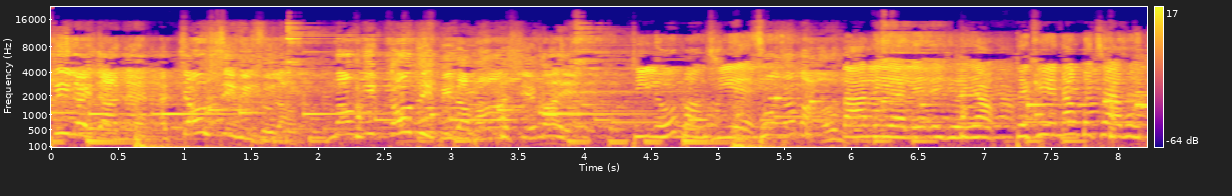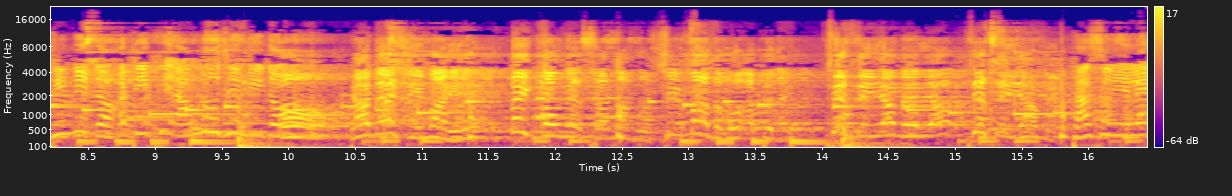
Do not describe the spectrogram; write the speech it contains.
ကြည့်လိုက်တာနဲ့အเจ้าရှိပြီဆိုတာမောင်ကြီးကောင်းစီပြီးတာပါရှင်မရဲ့ ဒီလိုမောင်ကြီးရဲ့ ဆွမ်းရပါအောင် သားလေးရလဲအရွယ်ရောက်တကယ်တော့မချဘူးဒီနှစ်တော့အတိဖြစ်အောင်လူချင်းပြီတော့ ဒါများရှင်မရဲ့တိတ်ကောင်းတဲ့ဆန္ဒကိုရှင်မသဘောအပြစ်လိုက်ဖြစ်စေရမယ်ဗျာဖြစ်စေရမယ် ဒါဆိုရင်လေ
